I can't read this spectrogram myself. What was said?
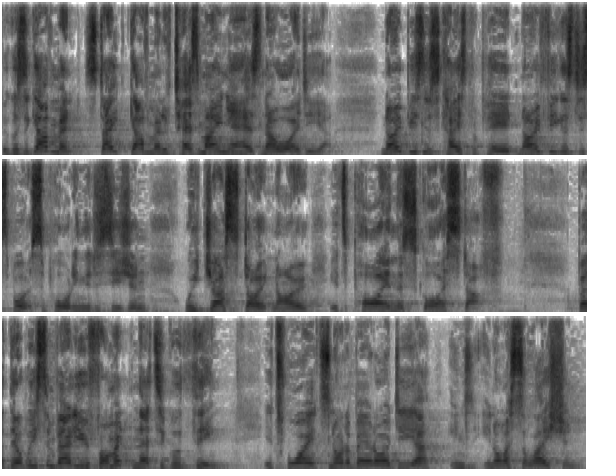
because the government, state government of Tasmania has no idea. No business case prepared, no figures supporting the decision. We just don't know. It's pie-in-the-sky stuff. But there'll be some value from it, and that's a good thing. It's why it's not a bad idea in, in isolation.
